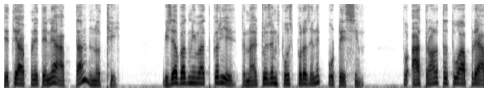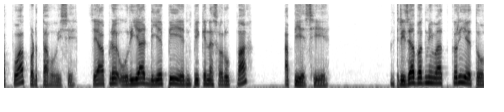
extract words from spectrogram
જેથી આપણે તેને આપતા નથી. બીજા ભાગની વાત કરીએ તો નાઇટ્રોજન, ફોસ્ફરસ અને પોટેશિયમ. તો આ ત્રણ તત્વો આપણે આપવા પડતા હોય છે, જે આપણે ઉરિયા, ડીએપી એનપીકેના સ્વરૂપમાં આપીએ છીએ. ત્રીજા ભાગની વાત કરીએ તો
